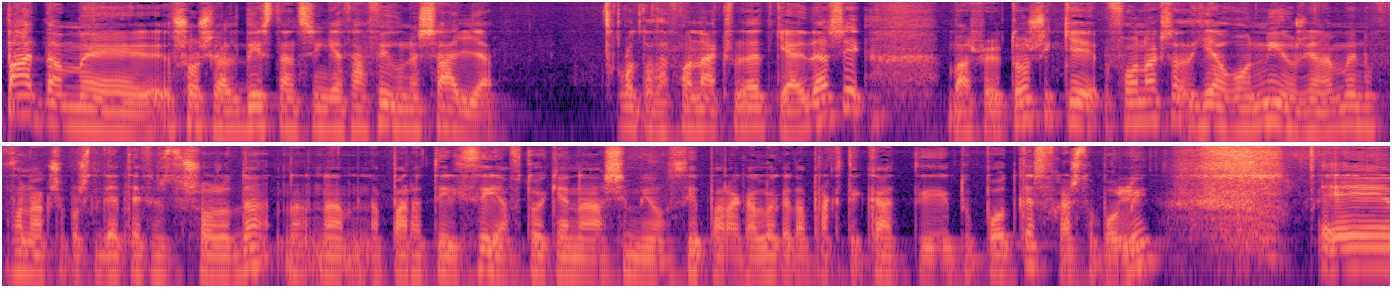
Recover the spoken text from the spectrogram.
Πάντα με social distancing και θα φύγουν σάλια όταν θα φωνάξουμε τέτοια ένταση, μα περιπτώσει, και φώναξα διαγωνίως για να μην φωνάξω προς την κατεύθυνση του Σόζοντα, να, να, να παρατηρηθεί αυτό και να σημειωθεί παρακαλώ για τα πρακτικά του podcast. Ευχαριστώ πολύ. Ε,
